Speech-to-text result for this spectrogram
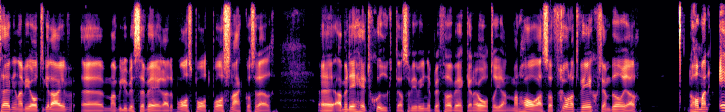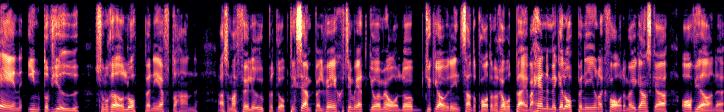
tävlingarna via ATG Live. Eh, man vill ju bli serverad bra sport, bra snack och sådär. Eh, ja men det är helt sjukt alltså. Vi var inne på det förra veckan och återigen. Man har alltså från att V75 börjar då har man en intervju som rör loppen i efterhand. Alltså man följer upp ett lopp. Till exempel V71 går i mål. Då tycker jag det är intressant att prata med Robert Berg. Vad hände med galoppen 900 kvar? Den var ju ganska avgörande.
